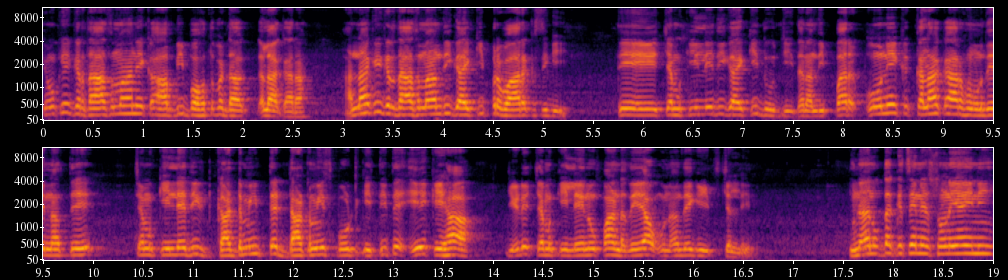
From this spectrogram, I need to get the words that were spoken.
ਕਿਉਂਕਿ ਗੁਰਦਾਸ ਮਾਨ ਇੱਕ ਆਪ ਵੀ ਬਹੁਤ ਵੱਡਾ ਕਲਾਕਾਰ ਆ। ਹਾਲਾਂਕਿ ਗੁਰਦਾਸ ਮਾਨ ਦੀ ਗਾਇਕੀ ਪਰਿਵਾਰਕ ਸੀਗੀ ਤੇ ਚਮਕੀਲੇ ਦੀ ਗਾਇਕੀ ਦੂਜੀ ਤਰ੍ਹਾਂ ਦੀ, ਪਰ ਉਹਨੇ ਇੱਕ ਕਲਾਕਾਰ ਹੋਣ ਦੇ ਨਾਤੇ ਚਮਕੀਲੇ ਦੀ ਗੱਡਮੀ ਤੇ ਡਟਵੀਂ ਸਪੋਰਟ ਕੀਤੀ ਤੇ ਇਹ ਕਿਹਾ, ਜਿਹੜੇ ਚਮਕੀਲੇ ਨੂੰ ਭੰਡਦੇ ਆ, ਉਹਨਾਂ ਦੇ ਗੀਤ ਚੱਲੇ ਨੇ। ਉਹਨਾਂ ਨੂੰ ਤਾਂ ਕਿਸੇ ਨੇ ਸੁਣਿਆ ਹੀ ਨਹੀਂ।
